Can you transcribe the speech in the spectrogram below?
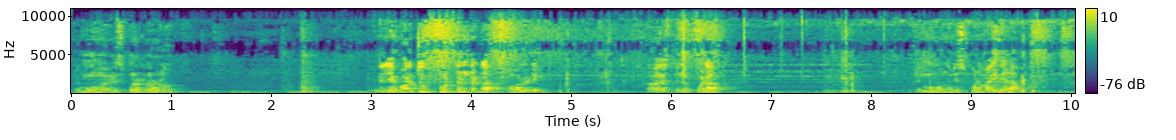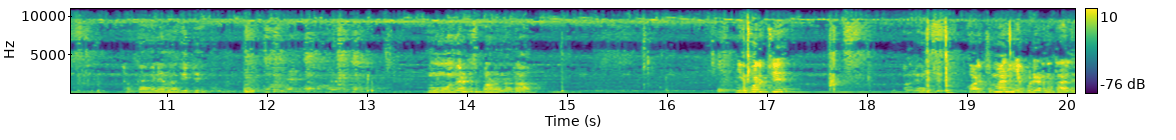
ഒരു മൂന്നാൽ സ്പൂൺ ഇടണുള്ളൂ. ഇതിൽ ഞാൻ കുറച്ച് ഉപ്പ് ഇട്ടുണ്ട് കേട്ടോ ഓൾറെഡി ആവശ്യത്തിന് ഉപ്പ് ഇടാം. ഒരു മൂന്ന് സ്പൂൺ മൈദ ഇടാം. നമുക്ക് എങ്ങനെയാന്ന് നോക്കിയിട്ട്. മൂന്ന് സ്പൂൺ ഉണ്ട് കേട്ടോ ഇനി കുറച്ച് ഒരു മിനിറ്റ് കുറച്ച് മഞ്ഞപ്പൊടി ഇടണം കേട്ടോ അത്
